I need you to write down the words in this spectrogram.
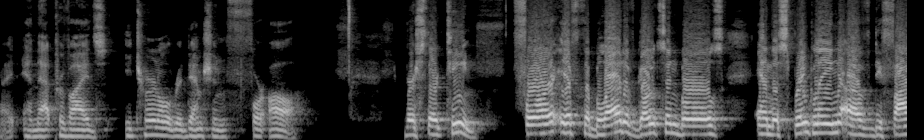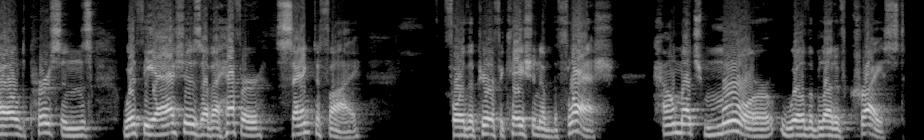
right? And that provides eternal redemption for all. Verse 13 For if the blood of goats and bulls and the sprinkling of defiled persons with the ashes of a heifer sanctify for the purification of the flesh, how much more will the blood of Christ?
